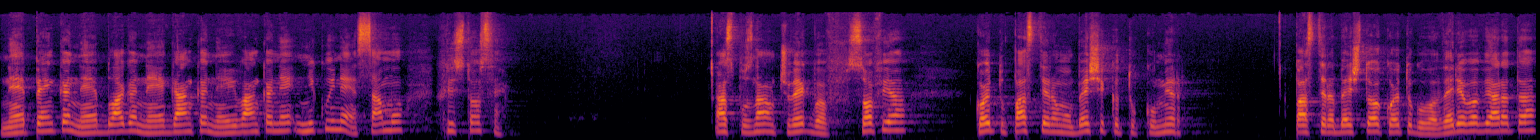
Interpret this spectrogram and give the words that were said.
Не е Пенка, не е Блага, не е Ганка, не е Иванка, не, никой не е. Само Христос е. Аз познавам човек в София, който пастира му беше като комир. Пастира беше той, който го въведе във вярата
